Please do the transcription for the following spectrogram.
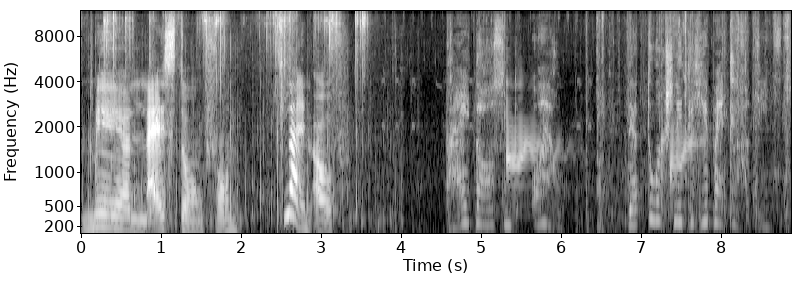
Mehr Leistung von klein auf. 3000 Euro. Der durchschnittliche Bettelverdienst.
